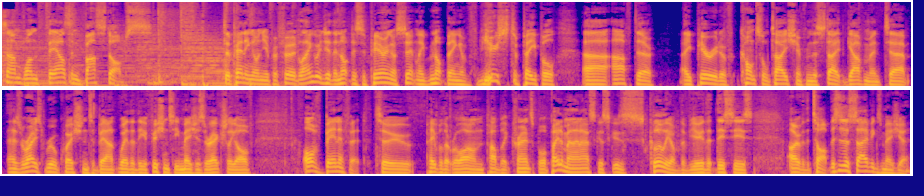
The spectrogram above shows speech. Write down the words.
Some 1,000 bus stops, depending on your preferred language, either not disappearing or certainly not being of use to people uh, after a period of consultation from the state government, uh, has raised real questions about whether the efficiency measures are actually of of benefit to people that rely on public transport. Peter Malinauskas is clearly of the view that this is over the top. This is a savings measure.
